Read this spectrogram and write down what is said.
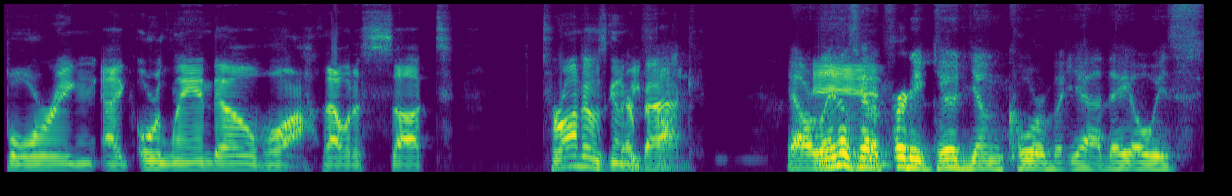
boring like Orlando. Blah, that would have sucked. Toronto is going to be back. Fun. Yeah, Orlando's and, got a pretty good young core, but yeah, they always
